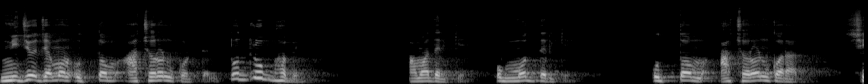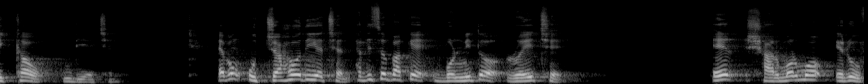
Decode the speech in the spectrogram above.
নিজে যেমন উত্তম আচরণ করতেন, তদ্রূপভাবে আমাদেরকে উম্মদদেরকে উত্তম আচরণ করার শিক্ষাও দিয়েছেন এবং উৎসাহ দিয়েছেন। হাদিসে পাকে বর্ণিত রয়েছে এর সারমর্ম এরূপ।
